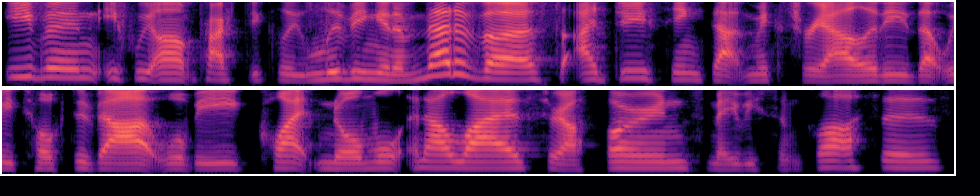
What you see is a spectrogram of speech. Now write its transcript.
Even if we aren't practically living in a metaverse, I do think that mixed reality that we talked about will be quite normal in our lives through our phones, maybe some glasses.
